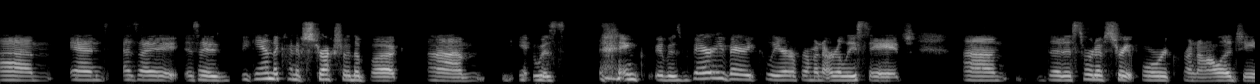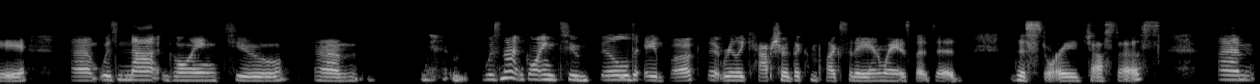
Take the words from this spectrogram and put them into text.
Um, and as I as I began to kind of structure the book, um, it was it was very very clear from an early stage um, that a sort of straightforward chronology um, was not going to um, was not going to build a book that really captured the complexity in ways that did this story justice. Um,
